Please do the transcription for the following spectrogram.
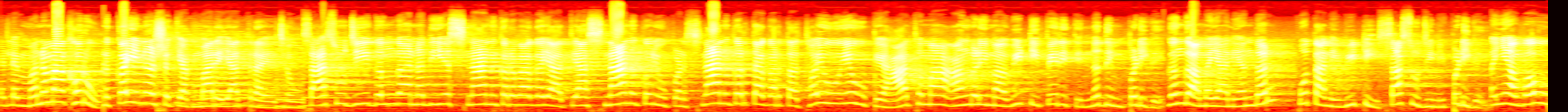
એટલે મનમાં ખરું. કહી ન શક્યા કે મારે યાત્રાએ જવું. સાસુજી ગંગા નદીએ સ્નાન કરવા ગયા. ત્યાં સ્નાન કર્યું, પણ સ્નાન કરતા કરતા થયું એવું કે હાથમાં આંગળીમાં વીટી પહેરીતી નદીમાં પડી ગઈ. ગંગા મૈયાની અંદર પોતાની વીટી સાસુજીની પડી ગઈ. અહીંયા વહુ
